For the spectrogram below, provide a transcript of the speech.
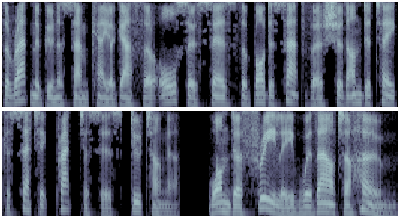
The Ratnagunasamkhyagatha also says the bodhisattva should undertake ascetic practices wander freely without a home,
